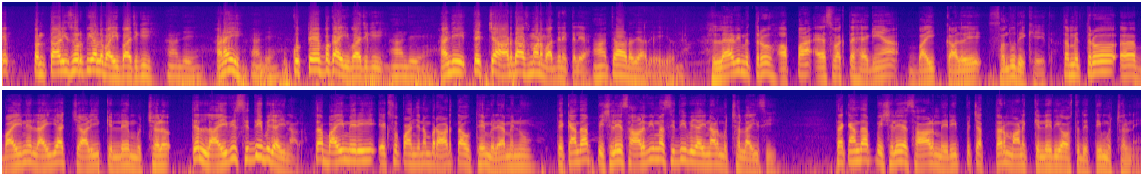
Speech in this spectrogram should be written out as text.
ਇਹ 4500 ਰੁਪਿਆ ਲਵਾਈ ਬਚ ਗਈ। ਹਾਂਜੀ। ਹਨਾ ਜੀ? ਹਾਂਜੀ। ਕੁੱਤੇ ਭਕਾਈ ਬਚ ਗਈ। ਹਾਂਜੀ। ਹਾਂਜੀ ਤੇ ਝਾੜ 10 ਮਣ ਵੱਧ ਨਿਕਲਿਆ। ਹਾਂ ਝਾੜ ਜ਼ਿਆਦਾ ਹੈ ਜੀ ਉਹਨੇ। ਲੈ ਵੀ ਮਿੱਤਰੋ ਆਪਾਂ ਇਸ ਵਕਤ ਹੈਗੇ ਆ ਬਾਈ ਕਾਲੇ ਸੰਧੂ ਦੇ ਖੇਤ। ਤਾਂ ਮਿੱਤਰੋ ਬਾਈ ਨੇ ਲਾਈ ਆ 40 ਕਿੱਲੇ ਮੁੱਛਲ ਤੇ ਲਾਈ ਵੀ ਸਿੱਧੀ ਬਜਾਈ ਨਾਲ। ਤਾਂ ਬਾਈ ਮੇਰੀ 105 ਨੰਬਰ ਆੜ ਤਾਂ ਉੱਥੇ ਮਿਲਿਆ ਮੈਨੂੰ। ਤੇ ਕਹਿੰਦਾ ਪਿਛਲੇ ਸਾਲ ਵੀ ਮੈਂ ਸਿੱਧੀ ਬਜਾਈ ਨਾਲ ਮੁੱਛਲ ਲਾਈ ਸੀ। ਤਾਂ ਕਹਿੰਦਾ ਪਿਛਲੇ ਸਾਲ ਮੇਰੀ 75 ਮਣ ਕਿੱਲੇ ਦੀ ਔਸਤ ਦਿੱਤੀ ਮੁੱਛਲ ਨੇ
